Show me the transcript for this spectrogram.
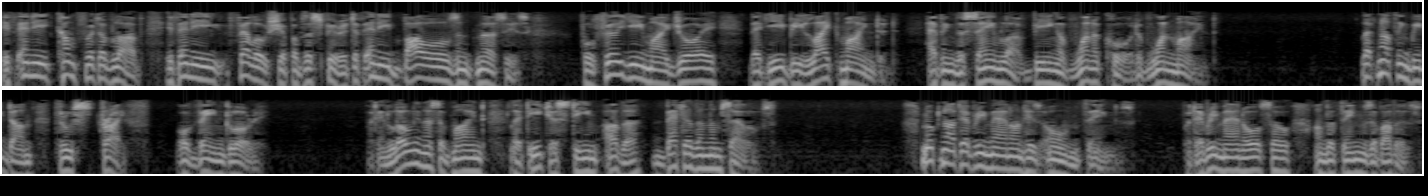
if any comfort of love, if any fellowship of the Spirit, if any bowels and mercies, fulfill ye my joy, that ye be like-minded, having the same love, being of one accord, of one mind. Let nothing be done through strife or vainglory. But in lowliness of mind let each esteem other better than themselves. Look not every man on his own things, but every man also on the things of others.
